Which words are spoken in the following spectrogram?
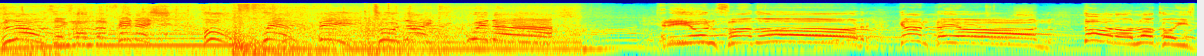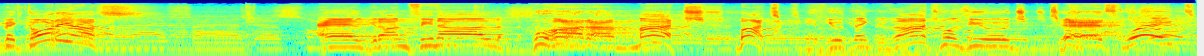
Closing on the finish, who will be tonight's winner? Triunfador, campeón, Toro Loco is victorious! El Gran Final, what a match! But if you think that was huge, just wait!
